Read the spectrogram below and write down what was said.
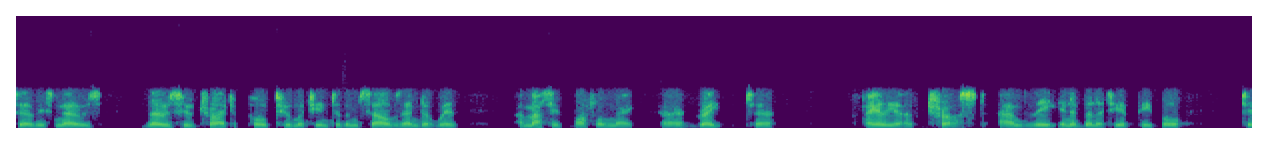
service knows. Those who try to pull too much into themselves end up with a massive bottleneck, great uh, failure of trust and the inability of people to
